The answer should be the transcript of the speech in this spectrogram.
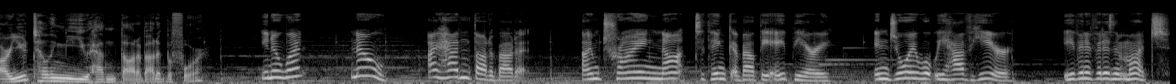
Are you telling me you hadn't thought about it before? You know what? No, I hadn't thought about it. I'm trying not to think about the apiary. Enjoy what we have here, even if it isn't much.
